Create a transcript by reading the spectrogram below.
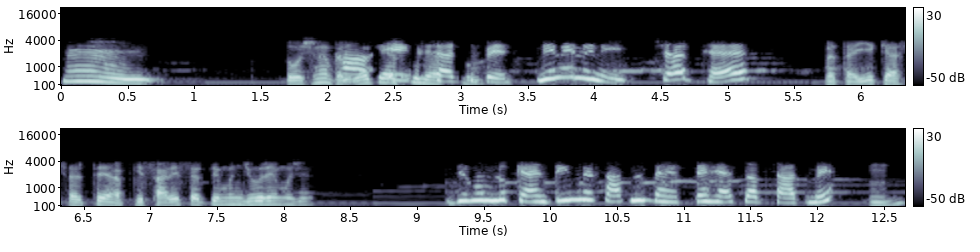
हम्म। सोचना पड़ेगा हाँ क्या इसके लिए शर्त पे। नहीं नहीं नहीं नहीं शर्त है। बताइए क्या शर्त है? आपकी सारी शर्तें मंजूर है मुझे। जब हम लोग कैंटीन में साथ में बैठते हैं सब साथ में हम्म।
